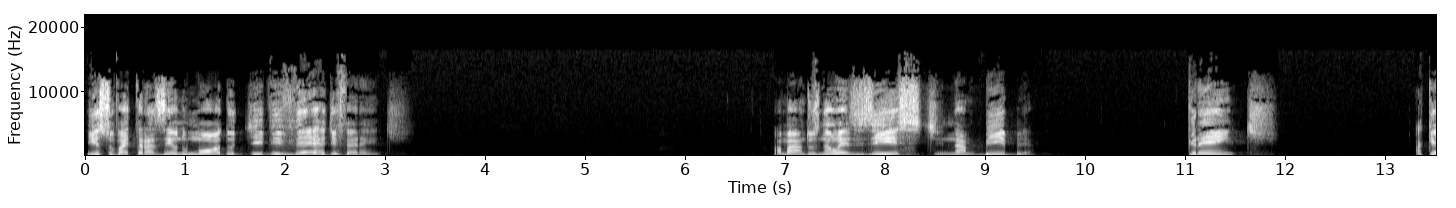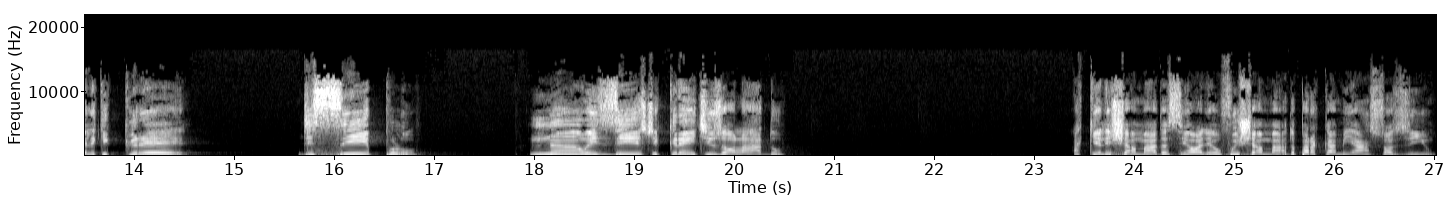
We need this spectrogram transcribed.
Isso vai trazendo um modo de viver diferente. Amados, não existe na Bíblia crente, aquele que crê, discípulo, não existe crente isolado. Aquele chamado assim, olha, eu fui chamado para caminhar sozinho.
